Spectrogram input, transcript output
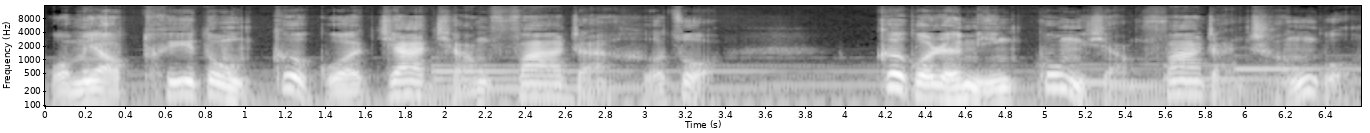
我们要推动各国加强发展合作，各国人民共享发展成果，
